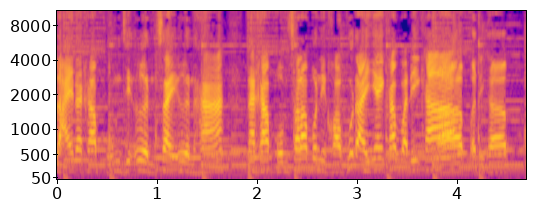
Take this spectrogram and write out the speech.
หลายนะครับ ผมที่เอิญใส่เอิญหานะครับผมสำหรับวันนี้ขอบคุณไอ้ไงครับสวัสดีครับสวัสดีครับ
